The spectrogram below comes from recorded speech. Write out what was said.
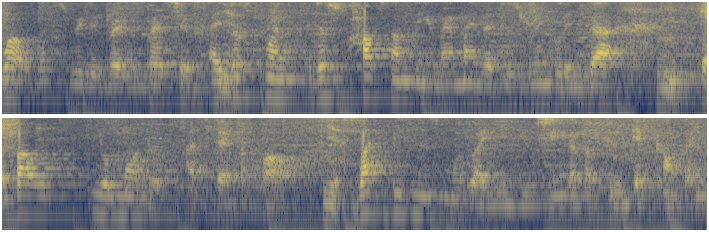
Wow, that's really very impressive. I just want, I just have something in my mind that is ringing there. It's about your model as Better Power. Yes. What business model are you using as a fintech company?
